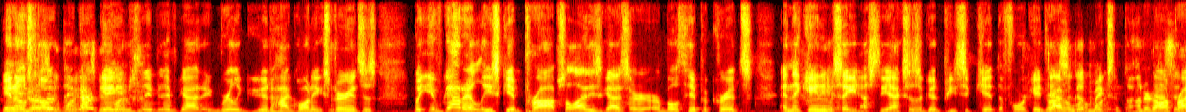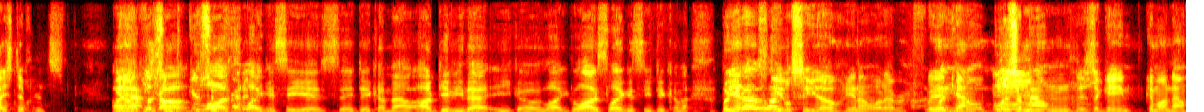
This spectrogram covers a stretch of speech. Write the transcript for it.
You know, so they've point. got That's a good point. games, they've, they've got really good, high quality experiences, but you've got to at least give props. A lot of these guys are, are both hypocrites, and they can't even say, yes, the X is a good piece of kit. The 4K drive alone makes up the $100 That's price difference. You know, yeah, I give some- give Lost credit. Legacy is it did come out. I'll give you that, Eco. Like Lost Legacy did come out, but yeah, you know, that's like, DLC, though. You know, whatever. We didn't you know- count Blizzard Mountain as a game. Come on now.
